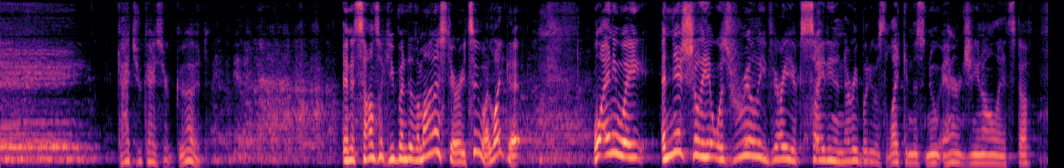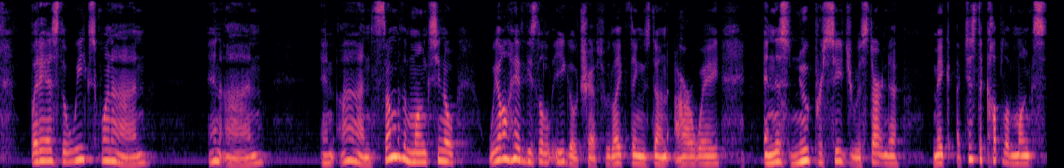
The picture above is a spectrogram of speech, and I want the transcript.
morning. God, you guys are good. and it sounds like you've been to the monastery too. I like it. Well, anyway, initially it was really very exciting and everybody was liking this new energy and all that stuff. But as the weeks went on and on and on, some of the monks, you know, we all have these little ego traps. We like things done our way. And this new procedure was starting to make just a couple of monks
